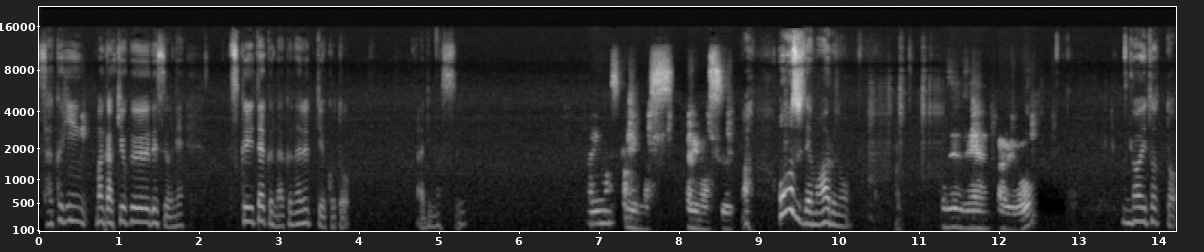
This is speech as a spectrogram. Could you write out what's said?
作品、まあ、楽曲ですよね。作りたくなくなるっていうこと、あります？ありますか？あります。あります。王子でもあるの？全然あるよ。意外だった。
